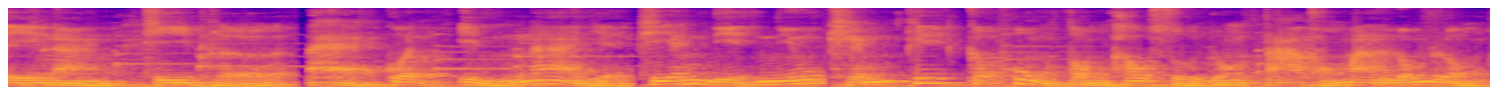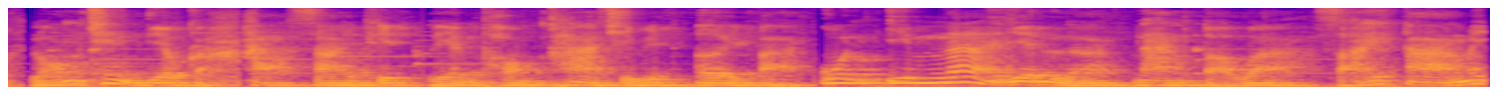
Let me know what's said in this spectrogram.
ตีนาง ทีเผลอ แต่กวนอิมหน้าเย็น เพียงดีดนิ้วเข็มพิษก็พุ่งตรงเข้าสู่ดวงตาของมันล้มลงร้องเช่นเดียวกับหัดทรายพิษเยญทองค่าชีวิตเอ่ยปากกวนอิมหน้าเย็นเหรอนางตอบว่าสายตาไม่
